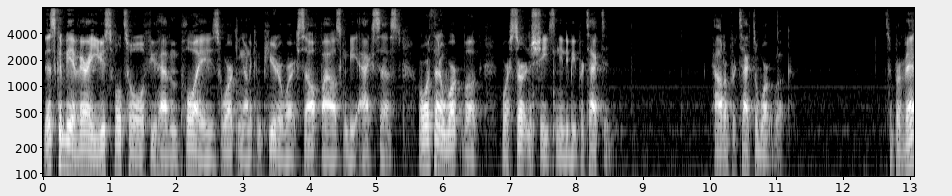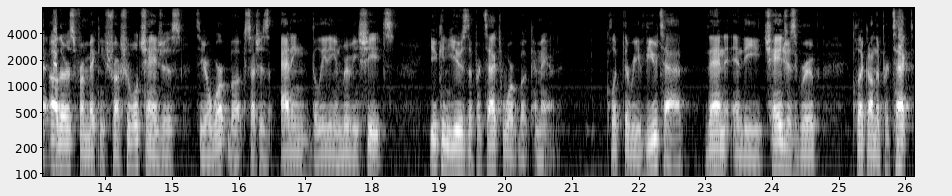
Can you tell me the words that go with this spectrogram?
This could be a very useful tool if you have employees working on a computer where Excel files can be accessed or within a workbook where certain sheets need to be protected. How to protect a workbook. To prevent others from making structural changes to your workbook, such as adding, deleting, and moving sheets, you can use the Protect Workbook command. Click the Review tab, then in the Changes group, click on the Protect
